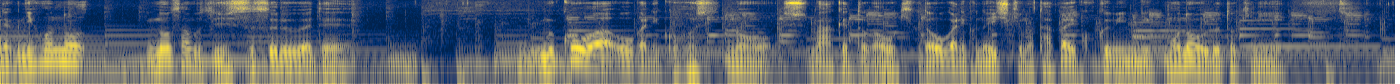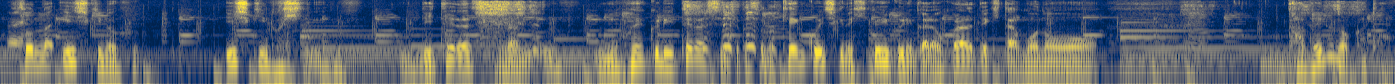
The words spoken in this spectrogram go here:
で日本の農産物輸出する上で向こうはオーガニックのマーケットが大きくてオーガニックの意識も高い国民に物を売る時にそんな意識のふ意識のひリテラシーな農薬リテラシーとかその健康意識の低い国から送られてきたものを食べるのかと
